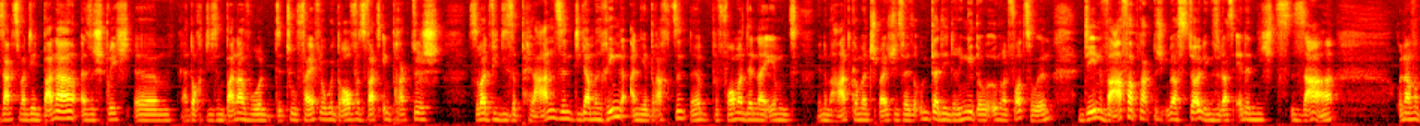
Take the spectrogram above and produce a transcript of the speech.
sag's mal, den Banner, also sprich, ähm, ja doch, diesen Banner, wo der 2-5-Logo drauf ist, was ihm praktisch so was wie diese Planen sind, die am Ring angebracht sind, ne, bevor man denn da eben in einem Hardcore-Match beispielsweise unter den Ring geht, um irgendwas vorzuholen, den warf er praktisch über Sterling, sodass er dann nichts sah. Und dann,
